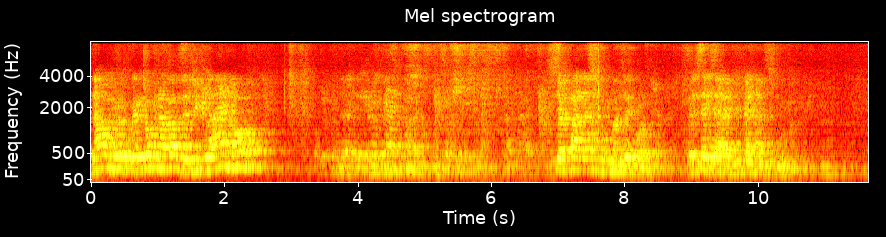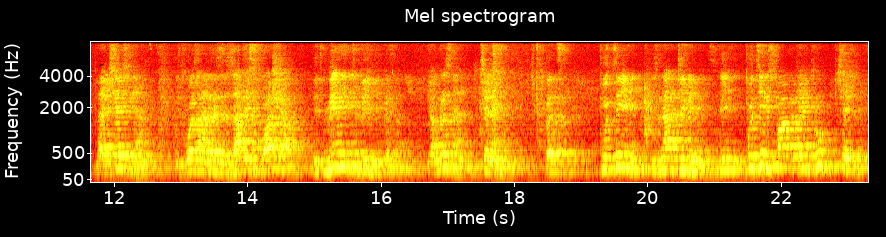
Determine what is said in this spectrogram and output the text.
Now we're, we're talking about the decline of separatist movement, they call it. They say the independence movement. Like Chechnya, it was under the Tsarist Russia, it made to be independent. You understand? Chechnya. But Putin is not giving it. He, Putin's power came through Chechnya.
